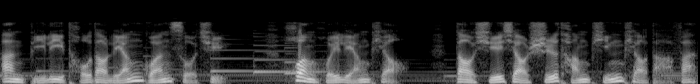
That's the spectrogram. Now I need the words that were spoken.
按比例投到粮管所去。换回粮票，到学校食堂凭票打饭。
